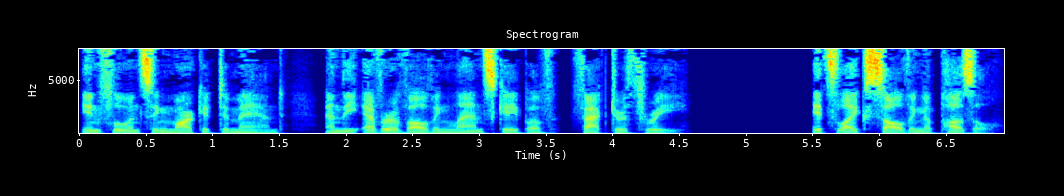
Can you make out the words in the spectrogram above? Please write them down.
influencing market demand, and the ever-evolving landscape of Factor 3. It's like solving a puzzle.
